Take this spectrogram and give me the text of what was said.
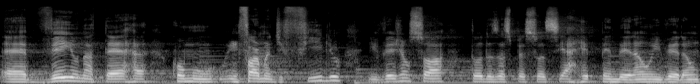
é, veio na terra como em forma de filho e vejam só todas as pessoas se arrependerão e verão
